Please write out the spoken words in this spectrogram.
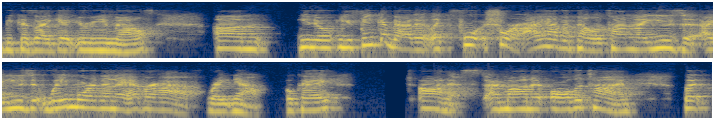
because I get your emails. Um, you know, you think about it like, for sure, I have a Peloton and I use it. I use it way more than I ever have right now. Okay honest. I'm on it all the time. But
